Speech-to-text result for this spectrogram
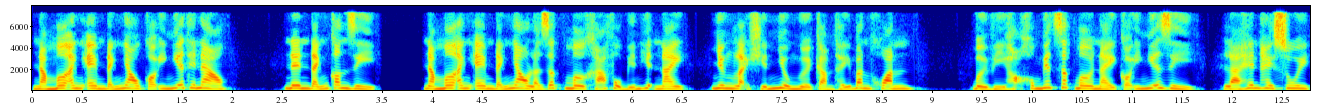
Nằm mơ anh em đánh nhau có ý nghĩa thế nào? Nên đánh con gì? Nằm mơ anh em đánh nhau là giấc mơ khá phổ biến hiện nay, nhưng lại khiến nhiều người cảm thấy băn khoăn. Bởi vì họ không biết giấc mơ này có ý nghĩa gì, là hên hay xui.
